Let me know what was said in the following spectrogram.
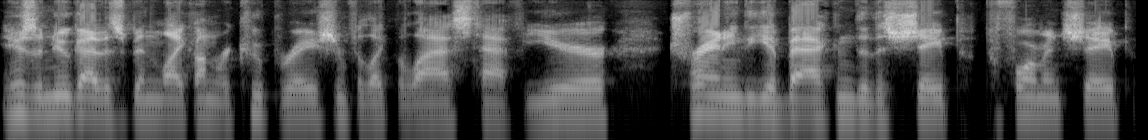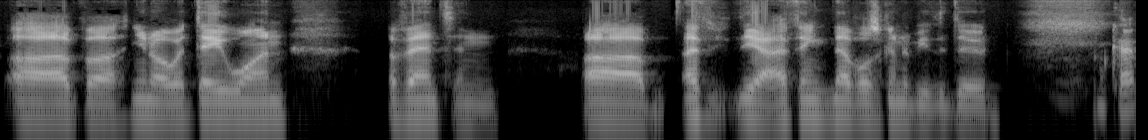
here's a new guy that's been like on recuperation for like the last half year, training to get back into the shape, performance shape of uh, you know a day one event, and uh, I th- yeah, I think Neville's going to be the dude. Okay.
